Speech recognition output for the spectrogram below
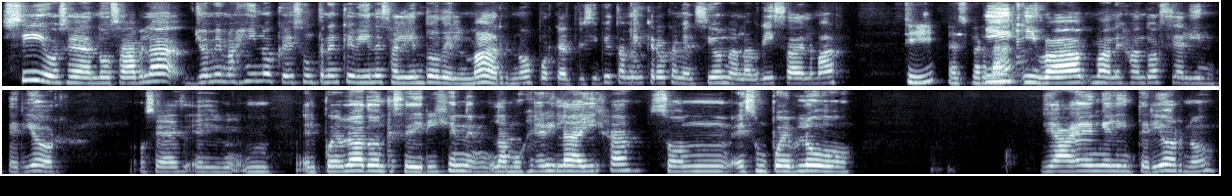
sí, o sea, nos habla, yo me imagino que es un tren que viene saliendo del mar, ¿no? Porque al principio también creo que menciona la brisa del mar Sí, es verdad. y, y va manejando hacia el interior. O sea, el, el, pueblo a donde se dirigen la mujer y la hija son, es un pueblo ya en el interior, ¿no?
